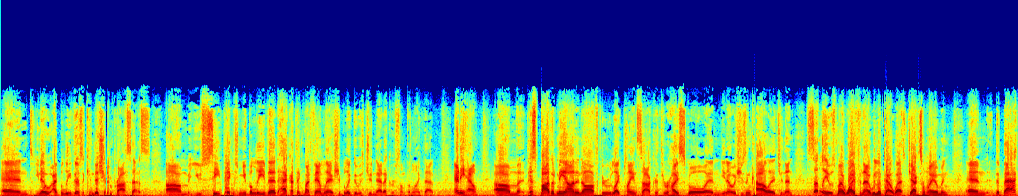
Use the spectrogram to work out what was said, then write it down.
And, you know, I believe there's a conditioning process. Um, you see things and you believe it. Heck, I think my family actually believed it was genetic or something like that. Anyhow, um, this bothered me on and off through like playing soccer through high school and, you know, issues in college. And then suddenly it was my wife and I, we lived out west, Jackson, Wyoming. And the back,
